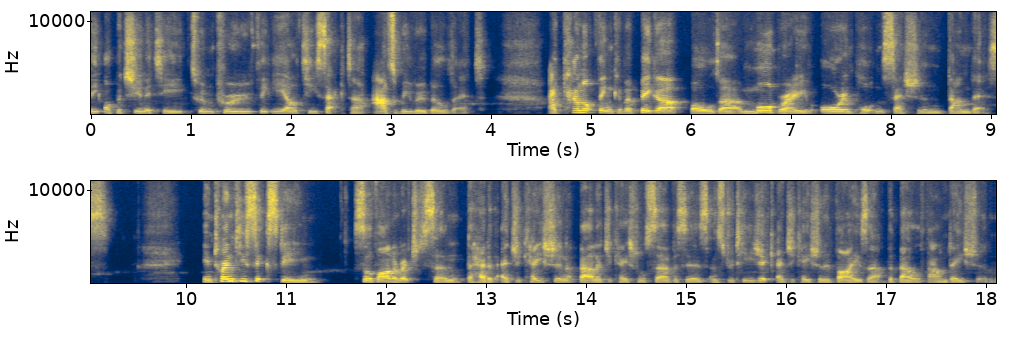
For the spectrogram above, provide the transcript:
the opportunity to improve the ELT sector as we rebuild it. I cannot think of a bigger, bolder, more brave or important session than this. In 2016, Silvana Richardson, the head of education at Bell Educational Services and strategic education advisor at the Bell Foundation,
